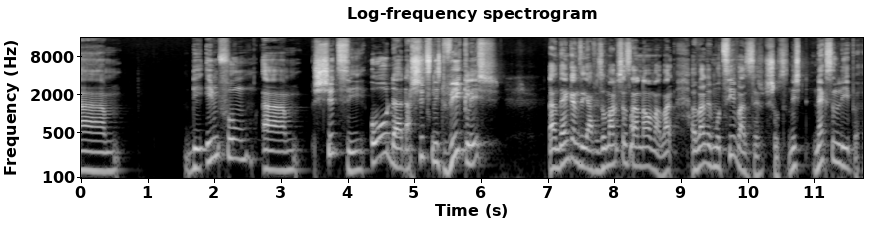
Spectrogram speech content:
ähm, die Impfung ähm, schützt sie oder das schützt nicht wirklich, dann denken sie, ja, wieso mache ich das dann nochmal? Weil, weil das Motiv war Schutz, nicht Nächstenliebe.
